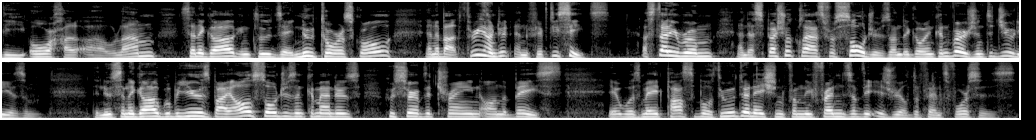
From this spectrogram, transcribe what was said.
The Or HaOlam synagogue includes a new Torah scroll and about 350 seats, a study room, and a special class for soldiers undergoing conversion to Judaism. The new synagogue will be used by all soldiers and commanders who serve the train on the base. It was made possible through a donation from the Friends of the Israel Defense Forces.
